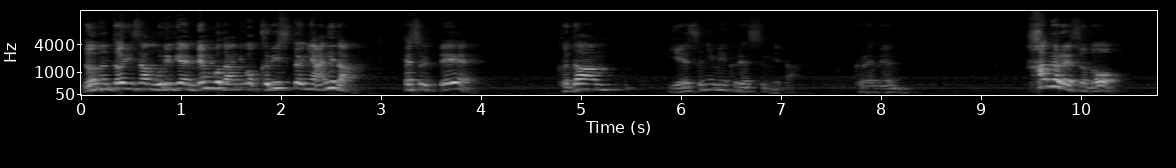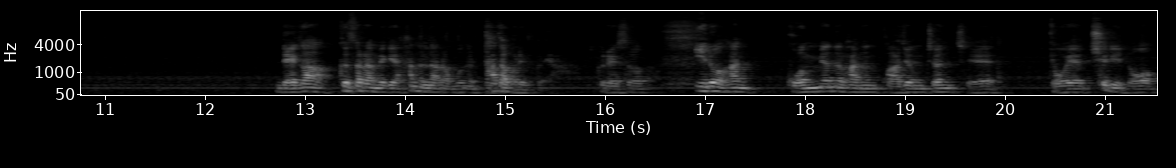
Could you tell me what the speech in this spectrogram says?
너는 더 이상 우리 교회 멤버도 아니고 그리스도인이 아니다. 했을 때그 다음 예수님이 그랬습니다. 그러면 하늘에서도 내가 그 사람에게 하늘나라 문을 닫아버릴 거야. 그래서 이러한 권면을 하는 과정 전체에 교회 7위도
